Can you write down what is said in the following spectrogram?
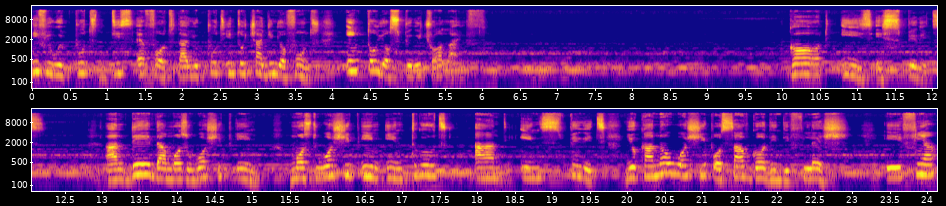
if you will put this effort that you put into charging your phones into your spiritual life god is a spirit. And they that must worship him must worship him in truth and in spirit. You cannot worship or serve god in the flesh. Efia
